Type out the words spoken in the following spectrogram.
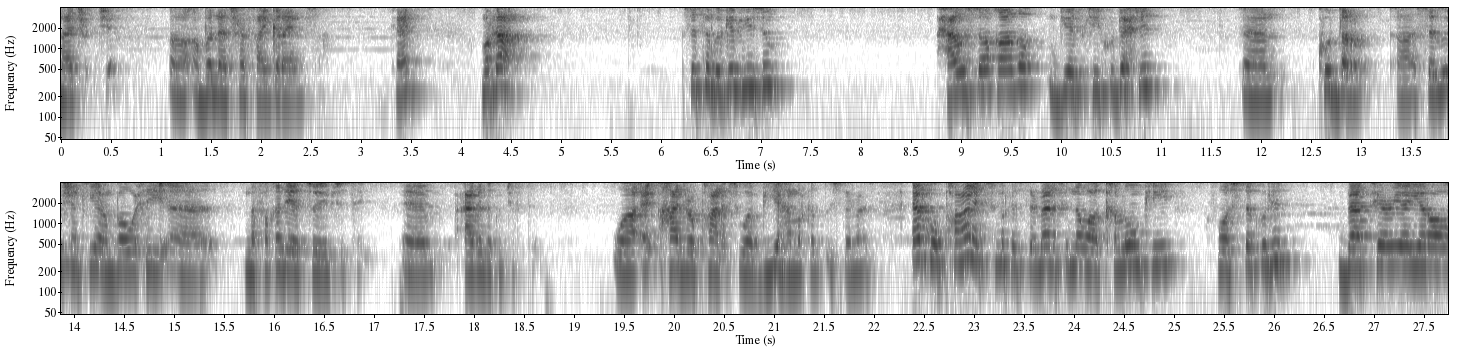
nitrogen ah, amba nitrify garaynaysa. Okay? Marka systemka gebigiisu xaawi soo qaado geedkii ku dhex rid een, ku dar ah, solutionkii amba wixii ah, nafaqadii aad soo iibsatay ee caagada ku jirtay. Waa hydroponics waa biyaha markaad isticmaalaysa aquaponics markaad isticmaalaysidna waa kalluunkii foosta ku rid bacteria yaroo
